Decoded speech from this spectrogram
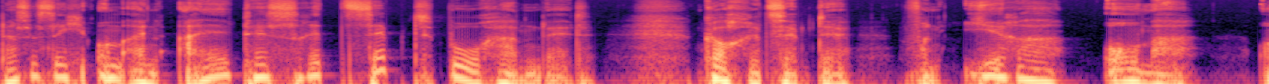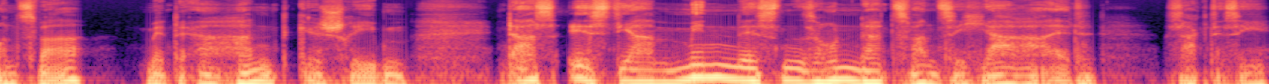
dass es sich um ein altes Rezeptbuch handelt. Kochrezepte von ihrer Oma. Und zwar mit der Hand geschrieben. Das ist ja mindestens 120 Jahre alt, sagte sie.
